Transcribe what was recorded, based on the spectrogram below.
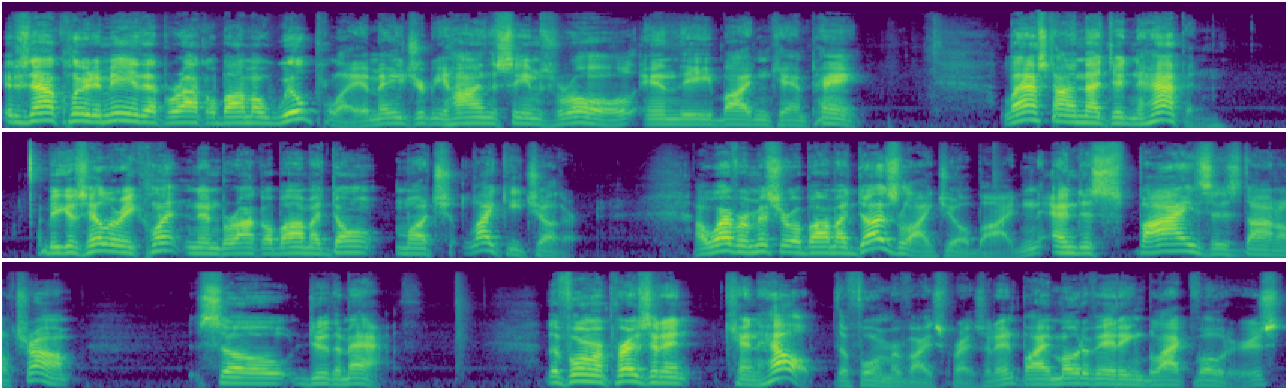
It is now clear to me that Barack Obama will play a major behind the scenes role in the Biden campaign. Last time that didn't happen because Hillary Clinton and Barack Obama don't much like each other. However, Mr. Obama does like Joe Biden and despises Donald Trump so do the math. The former president can help the former vice president by motivating black voters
